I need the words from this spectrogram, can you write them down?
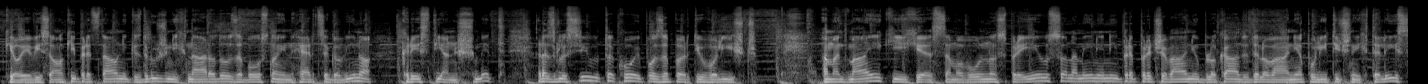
ki jo je visoki predstavnik Združenih narodov za Bosno in Hercegovino Kristjan Schmidt razglasil takoj po zaprtju volišč. Amandmaji, ki jih je samovoljno sprejel, so namenjeni preprečevanju blokad delovanja političnih teles,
